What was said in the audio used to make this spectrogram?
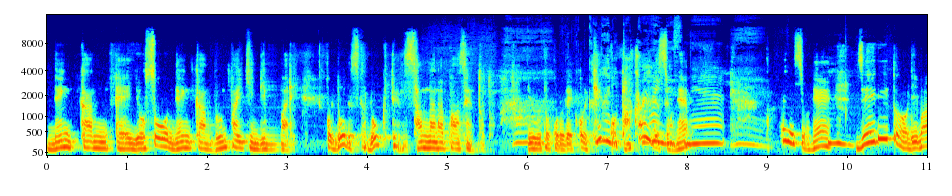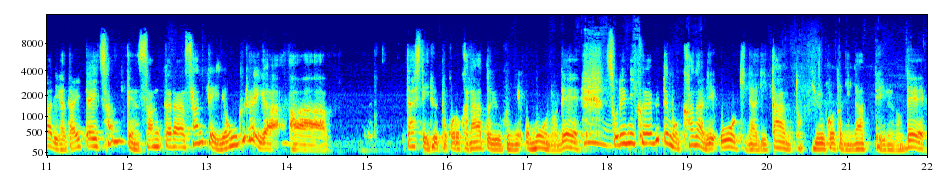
年間、えー、予想年間分配金利回り。これどうですか ?6.37% というところで、これ結構高いですよね。高いですよね。うん、J リートの利回りがだいたい3.3から3.4ぐらいが、あ出しているところかなというふうに思うので、それに比べてもかなり大きなリターンということになっているので、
